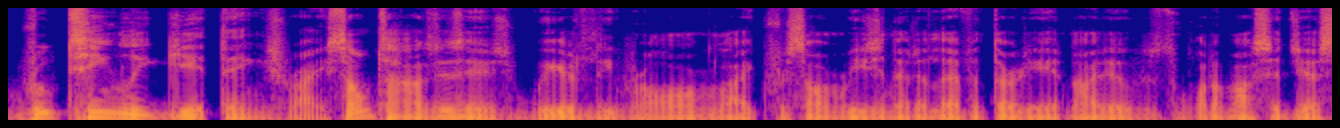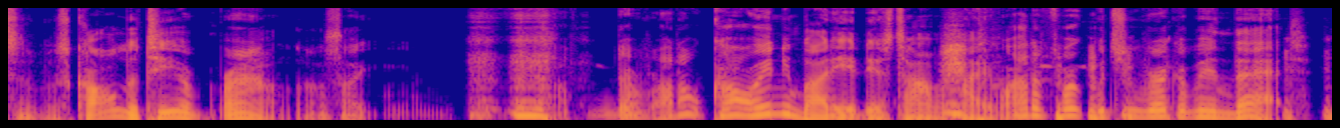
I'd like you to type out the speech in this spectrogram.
routinely get things right. Sometimes it is weirdly wrong. Like for some reason at 1130 at night, it was one of my suggestions was call Latia Brown. I was like, I don't call anybody at this time of night. Why the fuck would you recommend that?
